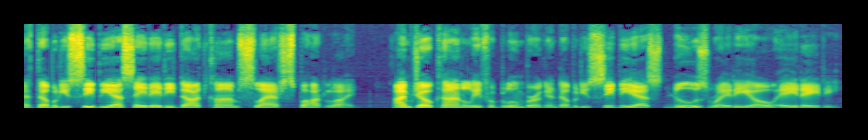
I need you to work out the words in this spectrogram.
at wcbs880.com slash spotlight. I'm joe connolly for bloomberg and wcbs news radio 880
